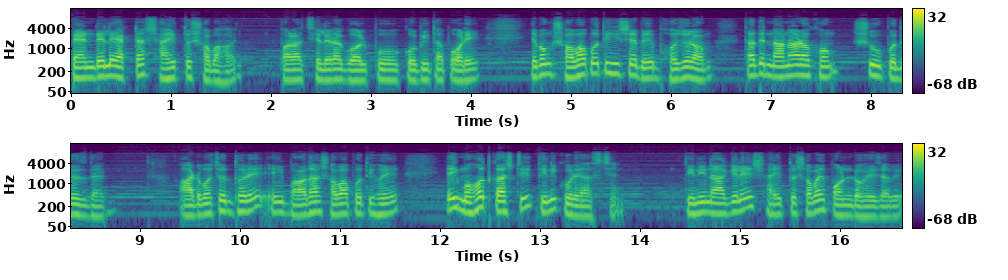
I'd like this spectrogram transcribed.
প্যান্ডেলে একটা সাহিত্য সভা হয়। পাড়ার ছেলেরা গল্প, কবিতা পড়ে এবং সভাপতি হিসেবে ভজরাম তাদের নানা রকম সুউপদেশ দেন। আট বছর ধরে এই বাধা সভাপতি হয়ে এই মহৎ কাজটি তিনি করে আসছেন। তিনি না গেলে সাহিত্য সভায় পণ্ড হয়ে যাবে।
